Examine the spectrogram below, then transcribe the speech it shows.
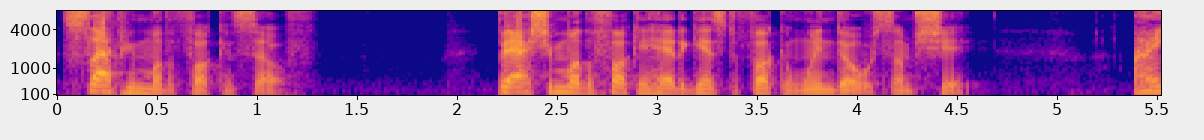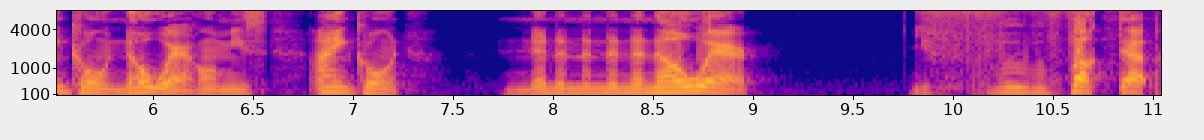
slap your motherfucking self. Bash your motherfucking head against the fucking window or some shit. I ain't going nowhere, homies. I ain't going no no no no no nowhere. You f- fucked up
